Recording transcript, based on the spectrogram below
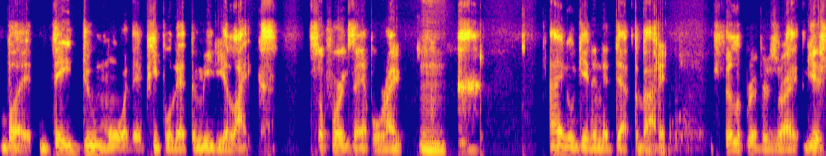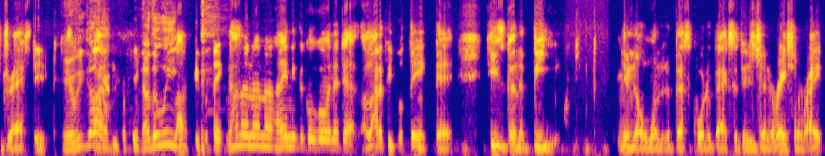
But they do more than people that the media likes. So, for example, right? Mm-hmm. I ain't gonna get into depth about it. Philip Rivers, right, gets drafted. Here we go. Think, Another week. A lot of people think, no, no, no, no. I ain't even gonna go into depth. A lot of people think that he's gonna be, you know, one of the best quarterbacks of his generation, right?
